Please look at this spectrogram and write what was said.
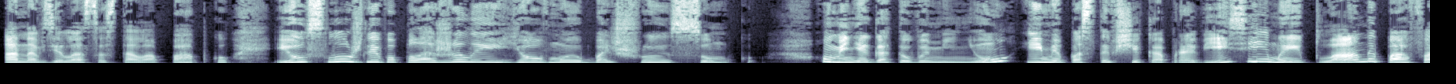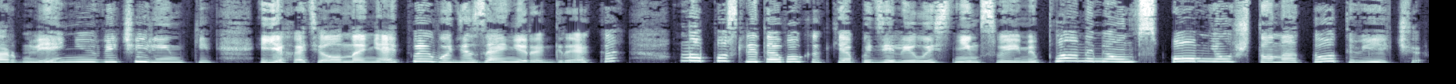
Она взяла со стола папку и услужливо положила ее в мою большую сумку. У меня готово меню, имя поставщика провизии мои планы по оформлению вечеринки. Я хотела нанять твоего дизайнера Грека, но после того, как я поделилась с ним своими планами, он вспомнил, что на тот вечер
